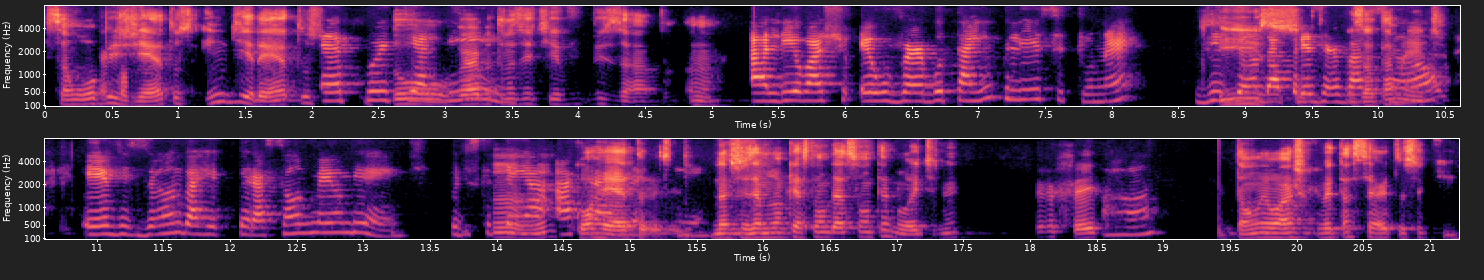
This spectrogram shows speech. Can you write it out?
são é objetos indiretos é do ali, verbo transitivo visado. Ah. Ali eu acho que o verbo está implícito, né? Visando isso, a preservação exatamente. e visando a recuperação do meio ambiente. Por isso que uhum, tem a, uhum, a Correto. Nós fizemos uma questão dessa ontem à noite, né? Perfeito. Uhum. Então eu acho que vai estar tá certo isso aqui.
